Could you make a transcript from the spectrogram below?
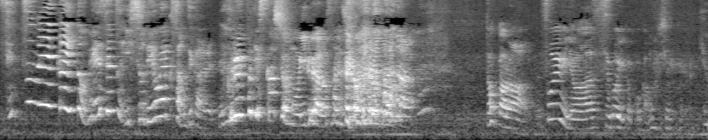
説明会と面接一緒でようやく3時間ある。グループディスカッションもいるやろ3時間。やろうと思ったらだからそういう意味ではすごいとこかもしれないや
